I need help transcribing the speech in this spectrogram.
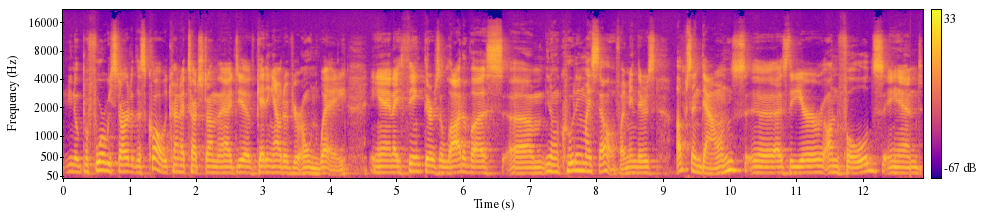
you know, before we started this call, we kind of touched on the idea of getting out of your own way. And I think there's a lot of us, um, you know, including myself. I mean, there's ups and downs uh, as the year unfolds. And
